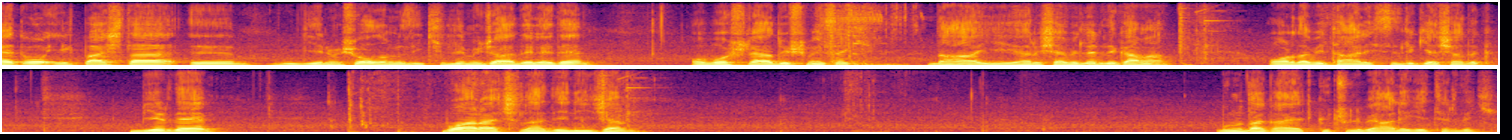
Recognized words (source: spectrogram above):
Evet o ilk başta e, girmiş olduğumuz ikili mücadelede o boşluğa düşmesek daha iyi yarışabilirdik ama orada bir talihsizlik yaşadık. Bir de bu araçla deneyeceğim. Bunu da gayet güçlü bir hale getirdik.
